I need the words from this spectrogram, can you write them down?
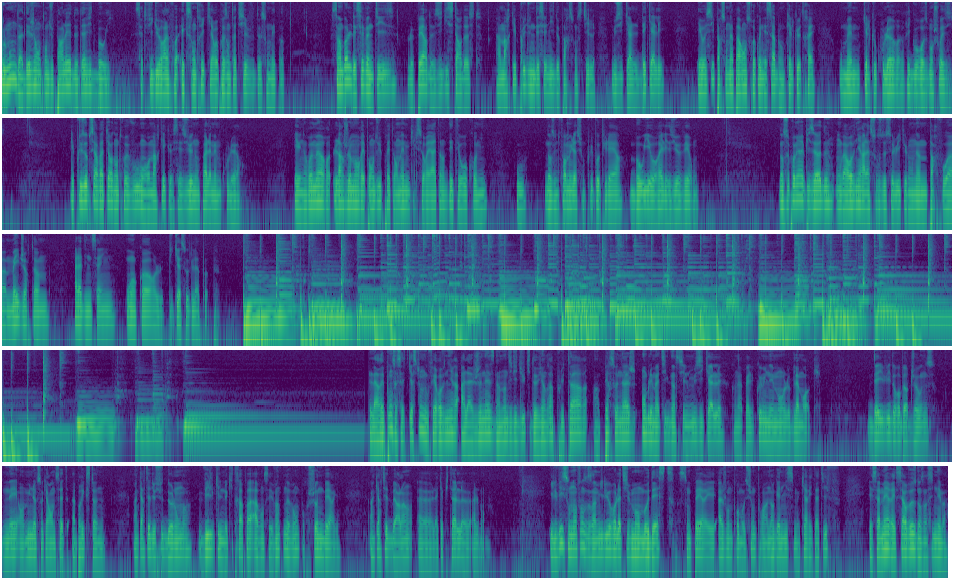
Tout le monde a déjà entendu parler de David Bowie, cette figure à la fois excentrique et représentative de son époque. Symbole des 70s, le père de Ziggy Stardust a marqué plus d'une décennie de par son style musical décalé et aussi par son apparence reconnaissable en quelques traits ou même quelques couleurs rigoureusement choisies. Les plus observateurs d'entre vous ont remarqué que ses yeux n'ont pas la même couleur. Et une rumeur largement répandue prétend même qu'il serait atteint d'hétérochromie, ou, dans une formulation plus populaire, Bowie aurait les yeux verrons. Dans ce premier épisode, on va revenir à la source de celui que l'on nomme parfois Major Tom, Aladdin Sane ou encore le Picasso de la pop. La réponse à cette question nous fait revenir à la jeunesse d'un individu qui deviendra plus tard un personnage emblématique d'un style musical qu'on appelle communément le glam rock. David Robert Jones naît en 1947 à Brixton, un quartier du sud de Londres, ville qu'il ne quittera pas avant ses 29 ans pour Schönberg, un quartier de Berlin, euh, la capitale euh, allemande. Il vit son enfance dans un milieu relativement modeste, son père est agent de promotion pour un organisme caritatif, et sa mère est serveuse dans un cinéma.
